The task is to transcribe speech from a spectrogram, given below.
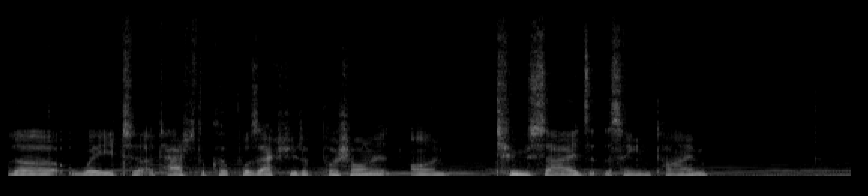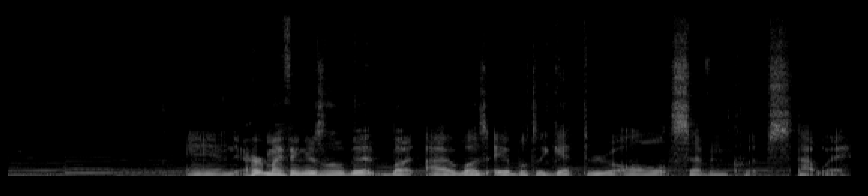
the way to attach the clip was actually to push on it on two sides at the same time and it hurt my fingers a little bit, but I was able to get through all seven clips that way.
